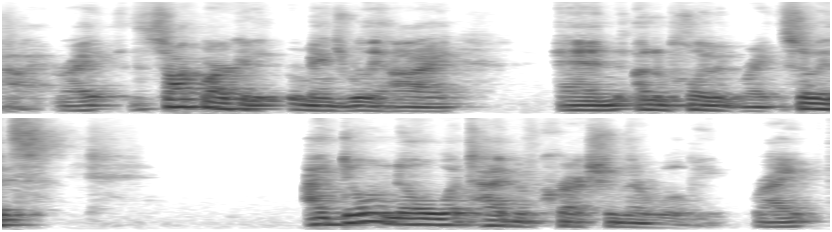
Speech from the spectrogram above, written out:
high, right? The stock market remains really high, and unemployment rate. So it's I don't know what type of correction there will be, right?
